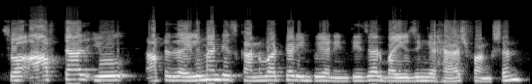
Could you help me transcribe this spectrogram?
So after you after the element is converted into an integer by using a hash function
